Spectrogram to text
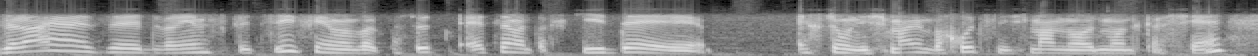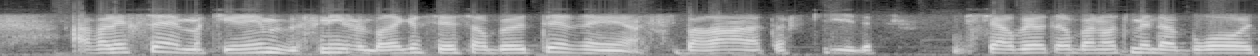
זה לא היה איזה דברים ספציפיים, אבל פשוט עצם התפקיד, אה, איך שהוא נשמע מבחוץ, נשמע מאוד מאוד קשה. אבל איך שמכירים מבפנים, וברגע שיש הרבה יותר אה, הסברה על התפקיד, שהרבה יותר בנות מדברות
